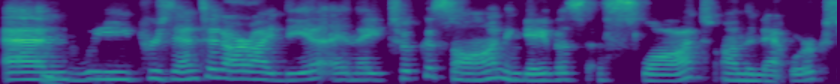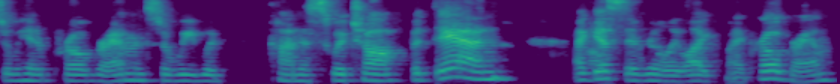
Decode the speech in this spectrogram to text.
And hmm. we presented our idea, and they took us on and gave us a slot on the network. So we had a program, and so we would kind of switch off. But then I guess they really liked my program.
